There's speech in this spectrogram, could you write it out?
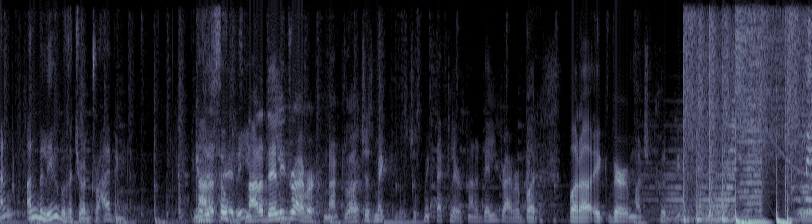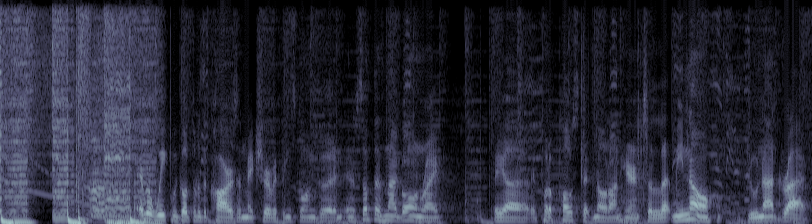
un- unbelievable that you are driving it. Not it's a, so it's not a daily driver. Not, let's just make let's just make that clear. It's not a daily driver, but but uh, it very much could be. Every week we go through the cars and make sure everything's going good. And, and if something's not going right, they uh, they put a post-it note on here to let me know, do not drive.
